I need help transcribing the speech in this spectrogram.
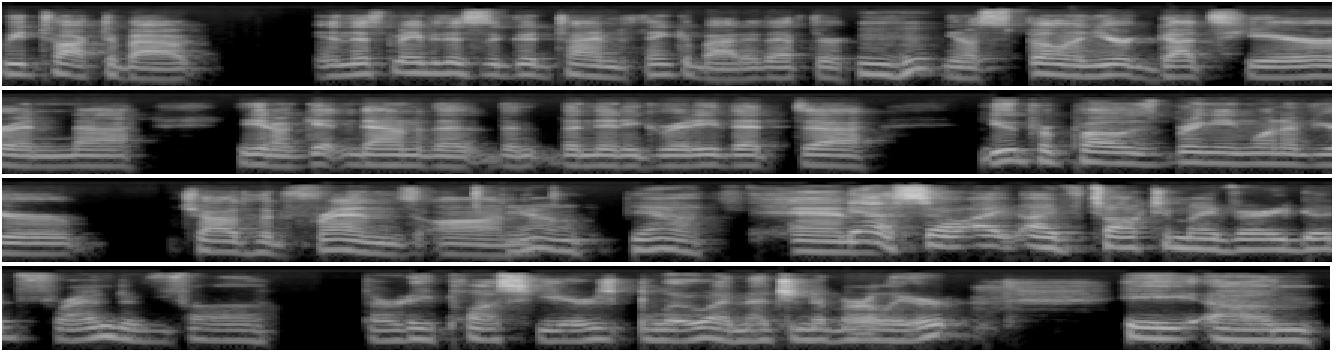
we talked about, and this maybe this is a good time to think about it after mm-hmm. you know spilling your guts here and uh, you know getting down to the the, the nitty gritty that uh, you proposed bringing one of your childhood friends on. Yeah, yeah, and yeah. So I, I've talked to my very good friend of uh, thirty plus years, Blue. I mentioned him earlier. He um,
